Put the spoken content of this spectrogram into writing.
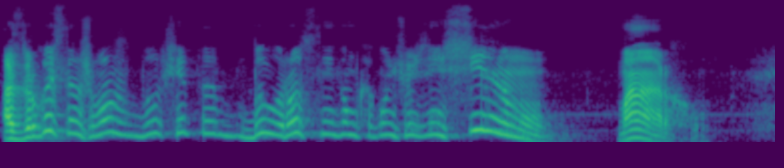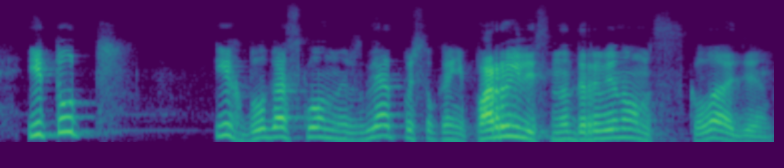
а с другой стороны, чтобы он вообще-то был родственником какому-нибудь очень сильному монарху. И тут их благосклонный взгляд, того, как они порылись на дровяном складе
